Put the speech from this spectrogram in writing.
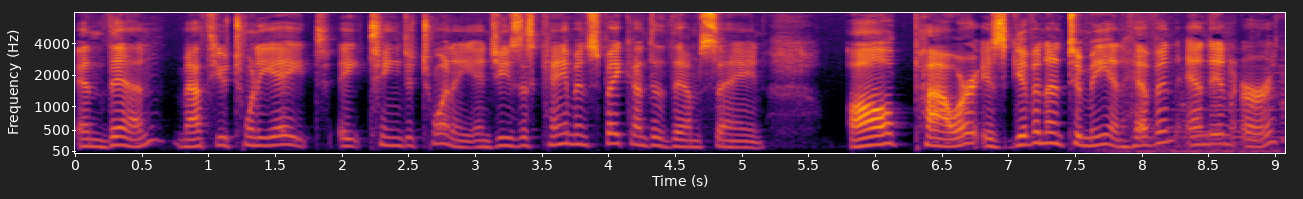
And then Matthew 28 18 to 20 and Jesus came and spake unto them saying all power is given unto me in heaven and in earth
